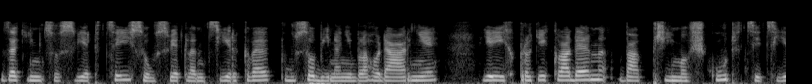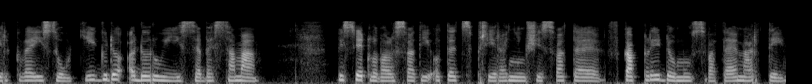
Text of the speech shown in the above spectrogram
Zatímco svědci jsou světlem církve, působí na ní blahodárně, jejich protikladem, ba přímo škůdci církve jsou ti, kdo adorují sebe sama. Vysvětloval svatý otec při raním ši svaté v kapli domu svaté Marty.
